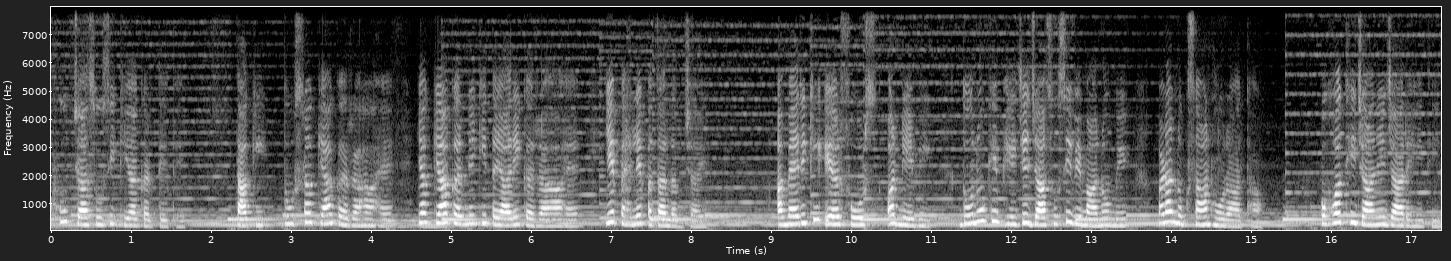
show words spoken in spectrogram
खूब जासूसी किया करते थे। ताकि दूसरा क्या कर रहा है या क्या करने की तैयारी कर रहा है, ये पहले पता लग जाए। अमेरिकी एयरफोर्स और नेवी दोनों के भेजे जासूसी विमानों में बड़ा नुकसान हो रहा था। बहुत ही जाने जा रही थी।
